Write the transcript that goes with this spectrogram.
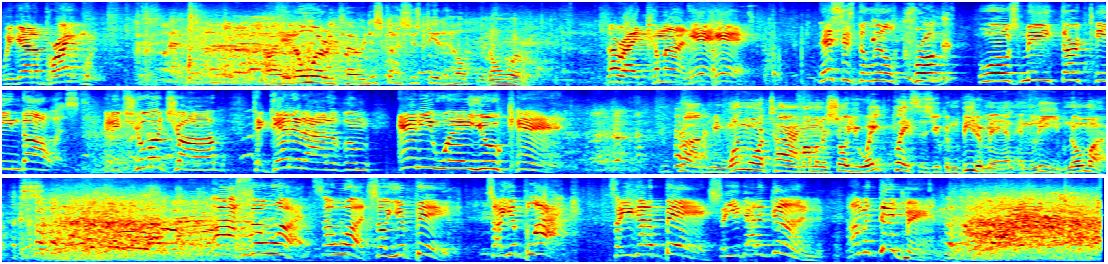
We got a bright one. All right, hey, don't worry, Terry. This guy's just here to help you. Don't worry. All right, come on. Here, here. This is the little crook who owes me $13. And it's your job to get it out of him any way you can. You prod me one more time, I'm gonna show you eight places you can beat a man and leave no marks. Ah, so what? So what? So you're big. So you're black. So you got a badge. So you got a gun. I'm a dead man.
